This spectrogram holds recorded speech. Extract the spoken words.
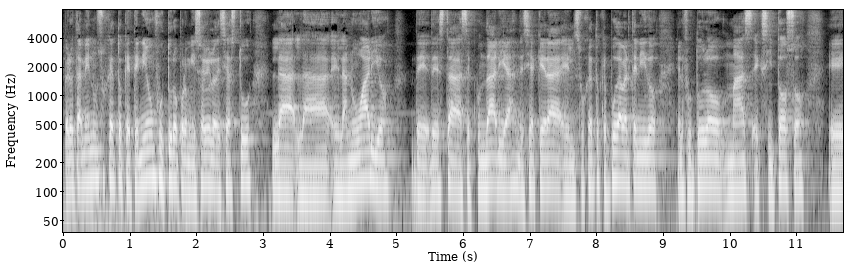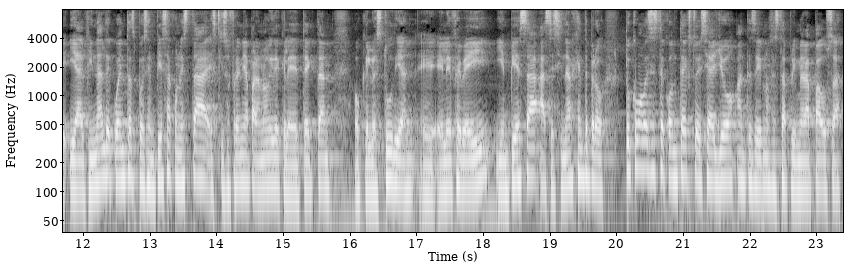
pero también un sujeto que tenía un futuro promisorio, lo decías tú, el anuario de, esta secundaria decía que era el sujeto que pudo haber tenido el futuro más exitoso eh, y al final de cuentas pues empieza con esta esquizofrenia paranoide que le detectan o que lo estudian eh, el FBI y empieza a asesinar gente, pero tú cómo ves este contexto, decía yo antes de irnos a esta primera pausa,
